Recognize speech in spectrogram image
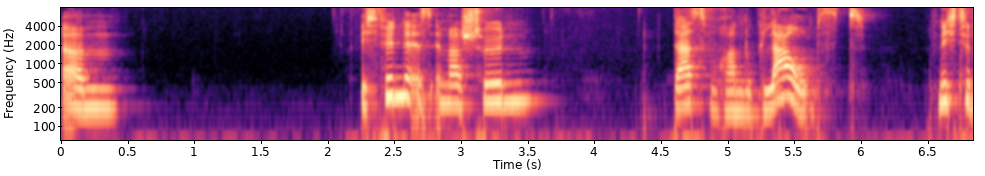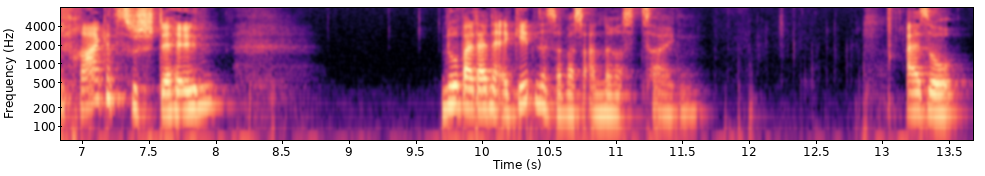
Ähm, ich finde es immer schön, das, woran du glaubst, nicht in Frage zu stellen, nur weil deine Ergebnisse was anderes zeigen. Also,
